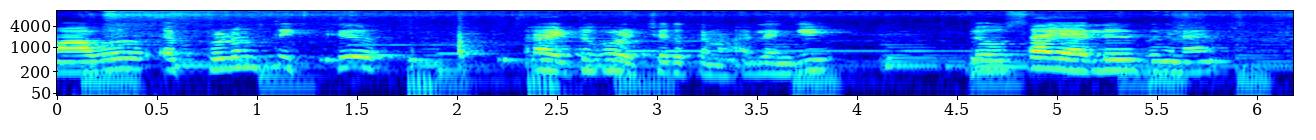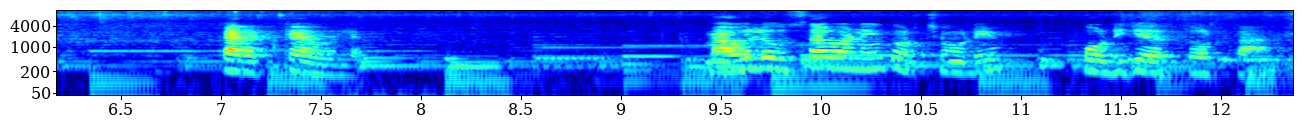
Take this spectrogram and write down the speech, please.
മാവ് എപ്പോഴും തിക്ക് ആയിട്ട് കുഴച്ചെടുക്കണം. അല്ലെങ്കിൽ ലൂസായാൽ ഇതിങ്ങനെ കറക്റ്റ് ആവില്ല മാവ് ലൂസാവുകയാണെങ്കിൽ കുറച്ചും കൂടി പൊടി ചേർത്ത് കൊടുത്താൽ മതി.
